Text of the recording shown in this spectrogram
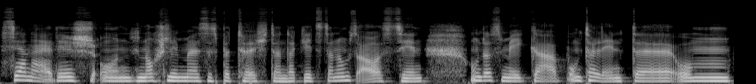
sehr neidisch und noch schlimmer ist es bei Töchtern. Da geht es dann ums Aussehen, um das Make-up, um Talente, um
